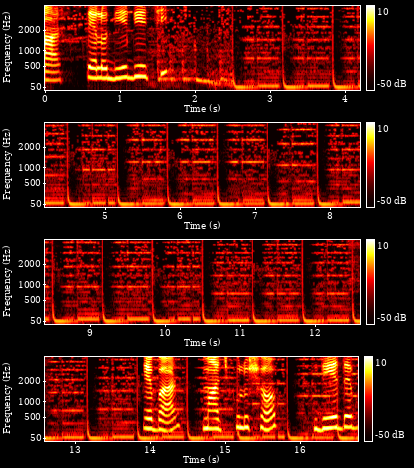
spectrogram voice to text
আর তেলও দিয়ে দিয়েছি। এবার মাছগুলো সব দিয়ে দেব।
